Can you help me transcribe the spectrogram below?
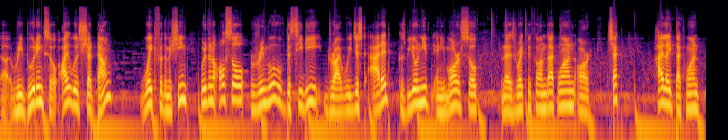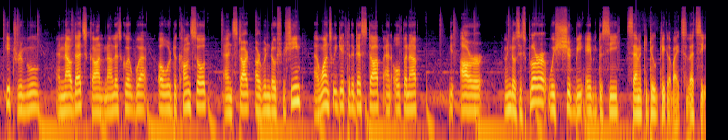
uh, rebooting, so I will shut down, wait for the machine. We're gonna also remove the CD drive we just added because we don't need anymore. So let's right click on that one or check, highlight that one, hit remove, and now that's gone. Now let's go back over to console and start our Windows machine. And once we get to the desktop and open up our Windows Explorer, we should be able to see 72 gigabytes. Let's see.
